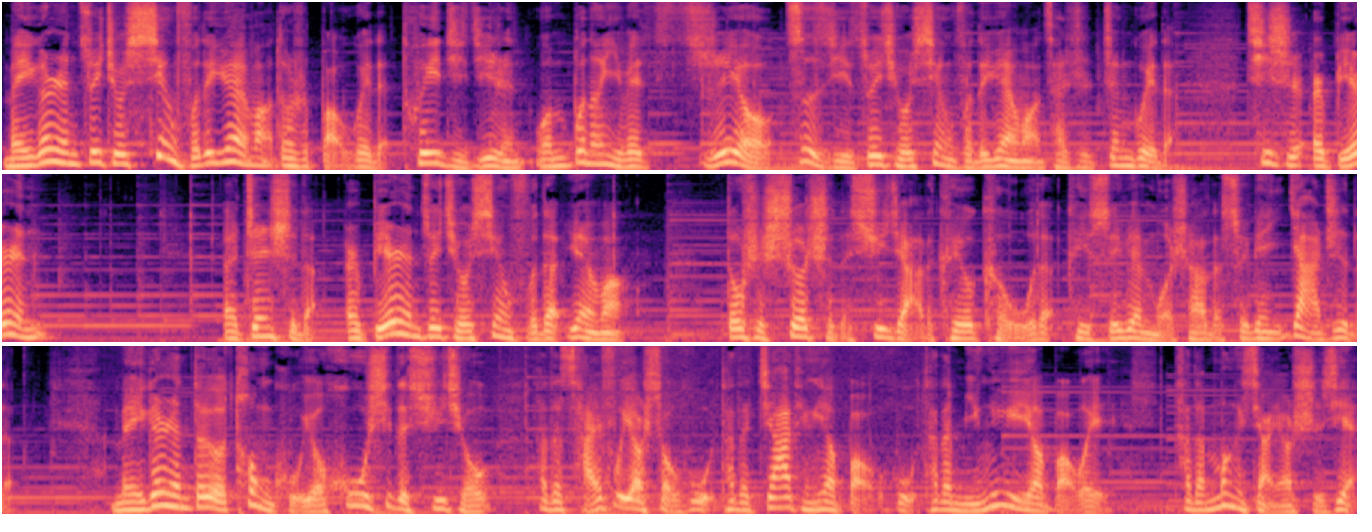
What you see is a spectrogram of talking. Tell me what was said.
每个人追求幸福的愿望都是宝贵的。推己及人，我们不能以为只有自己追求幸福的愿望才是珍贵的。其实，而别人，呃，真实的，而别人追求幸福的愿望，都是奢侈的、虚假的、可有可无的、可以随便抹杀的、随便压制的。每个人都有痛苦、有呼吸的需求。他的财富要守护，他的家庭要保护，他的名誉要保卫，他的梦想要实现。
